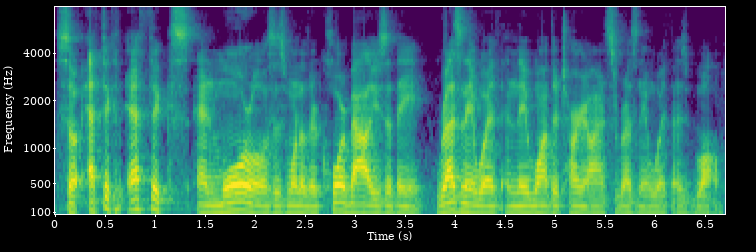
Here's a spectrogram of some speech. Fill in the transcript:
So ethic, ethics and morals is one of their core values that they resonate with and they want their target audience to resonate with as well.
